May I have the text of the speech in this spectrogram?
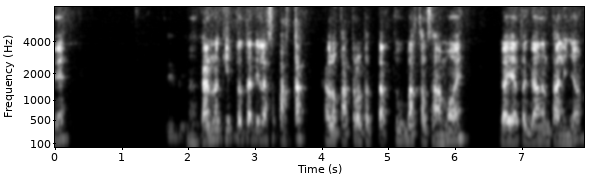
ya. Nah, karena kita tadilah sepakat kalau katrol tetap tuh bakal sama ya. Gaya tegangan talinya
